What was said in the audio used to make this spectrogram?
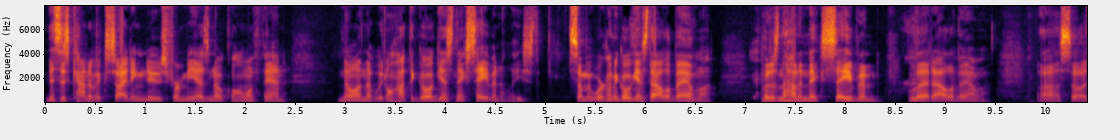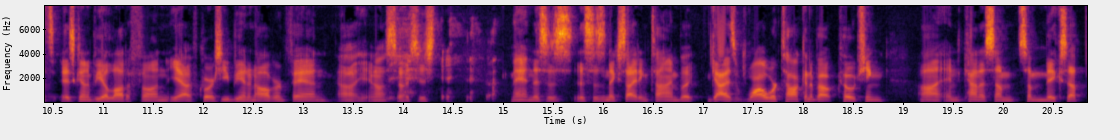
This is kind of exciting news for me as an Oklahoma fan, knowing that we don't have to go against Nick Saban at least. So, I mean, we're going to go against Alabama, but it's not a Nick Saban led Alabama. Uh, so it's it's going to be a lot of fun. Yeah, of course, you being an Auburn fan, uh, you know, so it's just man, this is this is an exciting time. But guys, while we're talking about coaching uh, and kind of some some mix up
